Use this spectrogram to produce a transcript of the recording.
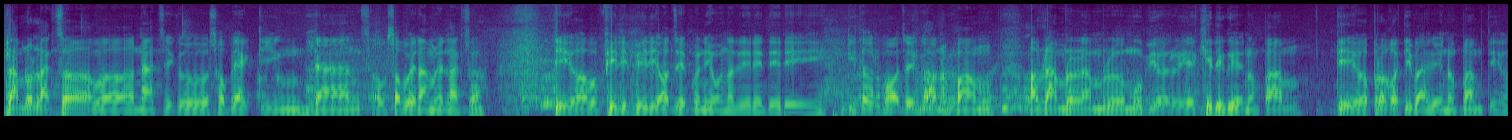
राम्रो लाग्छ अब नाचेको सबै एक्टिङ डान्स अब सबै राम्रै लाग्छ। त्यही हो अब फेरि फेरि अझै पनि भन्दा धेरै धेरै गीतहरूमा अझै गर्न पाऊँ। अब राम्रो राम्रो मुभीहरू खेलेको हेर्न पाऊँ। त्यही हो प्रगति भएको हेर्न पाऊँ त्यही हो।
